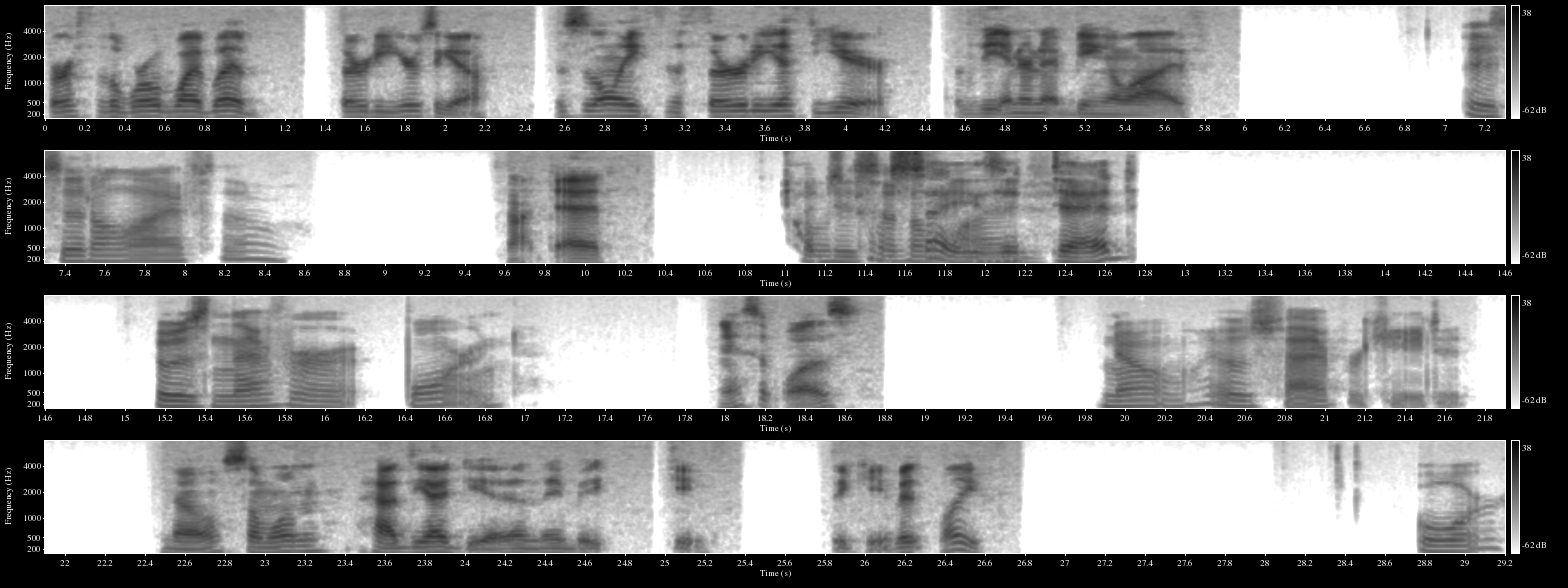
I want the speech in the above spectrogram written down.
birth of the World Wide Web 30 years ago. This is only the 30th year of the internet being alive. Is it alive though? It's not dead. I was Is gonna it say, is it dead? It was never born. Yes, it was. No, it was fabricated. No, someone had the idea and they ba- gave they gave it life. Or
